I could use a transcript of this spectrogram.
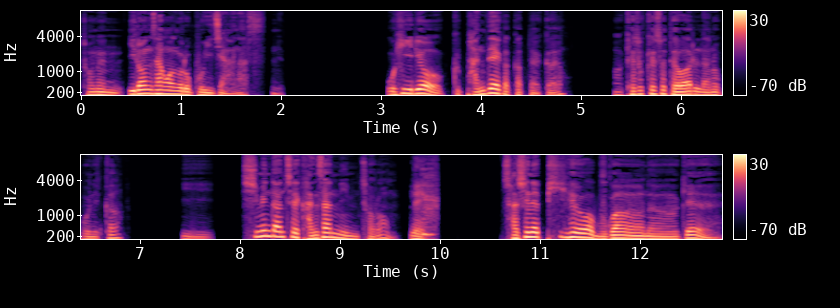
저는 이런 상황으로 보이지 않았습니다. 오히려 그 반대에 가깝달까요? 어, 계속해서 대화를 나눠보니까, 이, 시민단체 간사님처럼, 네. 자신의 피해와 무관하게,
